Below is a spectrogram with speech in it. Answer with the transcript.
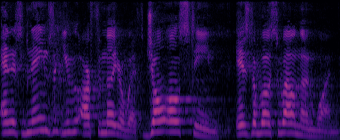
and it's names that you are familiar with. Joel Osteen is the most well known one,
